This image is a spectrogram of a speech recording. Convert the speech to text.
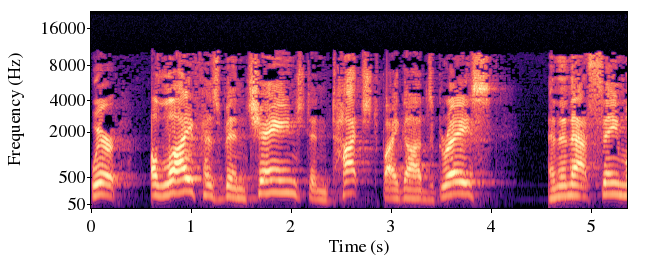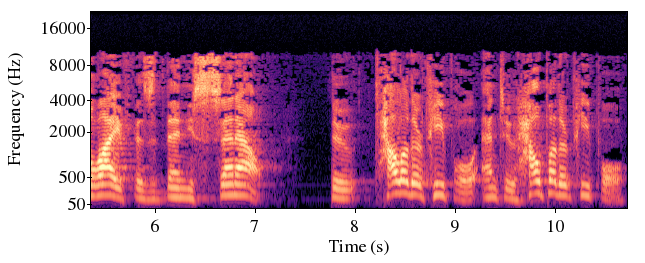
where a life has been changed and touched by God's grace, and then that same life is then sent out to tell other people and to help other people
